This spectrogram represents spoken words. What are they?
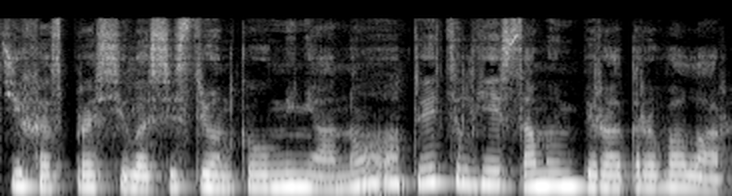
тихо спросила сестренка у меня, но ответил ей сам император Валар.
